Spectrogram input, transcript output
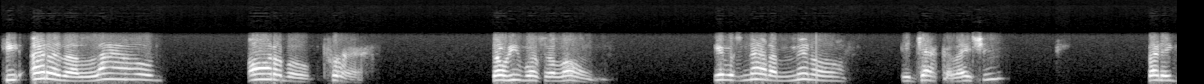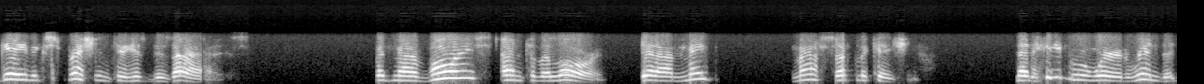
He uttered a loud, audible prayer, though he was alone. It was not a mental ejaculation, but it gave expression to his desires. With my voice unto the Lord did I make my supplication. That Hebrew word rendered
